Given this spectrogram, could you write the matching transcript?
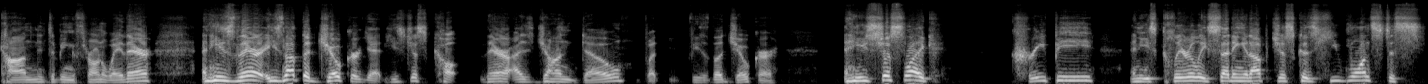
conned into being thrown away there, and he's there. He's not the Joker yet. He's just called there as John Doe, but he's the Joker, and he's just like creepy, and he's clearly setting it up just because he wants to. s-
